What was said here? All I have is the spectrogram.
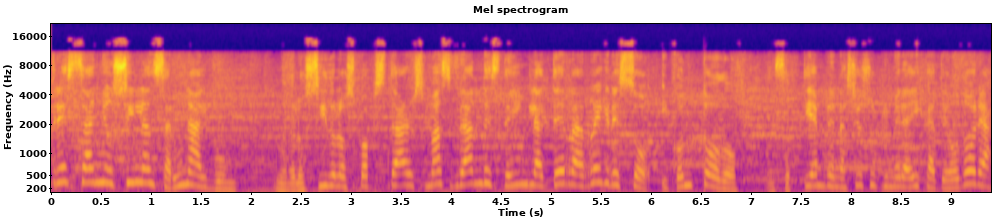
tres años sin lanzar un álbum. Uno de los ídolos pop stars más grandes de Inglaterra regresó y con todo. En septiembre nació su primera hija Teodora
